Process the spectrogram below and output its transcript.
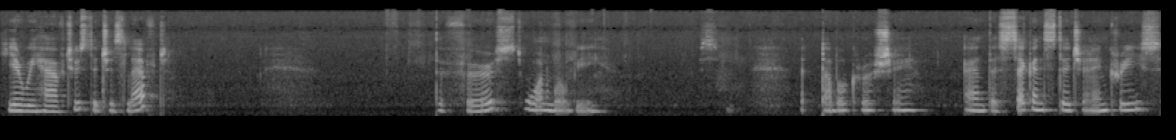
Here we have two stitches left. The first one will be a double crochet and the second stitch an increase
